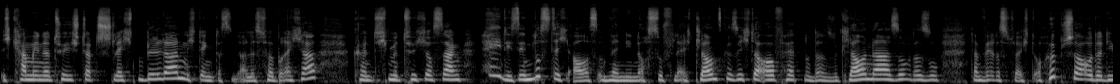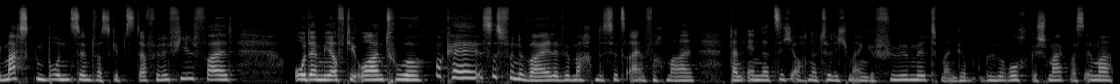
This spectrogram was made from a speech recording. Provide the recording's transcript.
Ich kann mir natürlich statt schlechten Bildern, ich denke, das sind alles Verbrecher, könnte ich mir natürlich auch sagen, hey, die sehen lustig aus. Und wenn die noch so vielleicht Clownsgesichter auf hätten oder so eine Clownnase oder so, dann wäre das vielleicht auch hübscher oder die Masken bunt sind, was gibt es da für eine Vielfalt? Oder mir auf die Ohren tue, okay, es ist für eine Weile, wir machen das jetzt einfach mal, dann ändert sich auch natürlich mein Gefühl mit, mein Geruch, Geschmack, was immer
